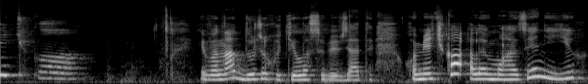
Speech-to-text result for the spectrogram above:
Хомячка. І вона дуже хотіла собі взяти хом'ячка, але в магазині їх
